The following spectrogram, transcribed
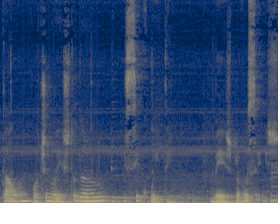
Então, continuem estudando e se cuidem. Beijo para vocês.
